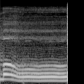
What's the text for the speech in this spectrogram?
More.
